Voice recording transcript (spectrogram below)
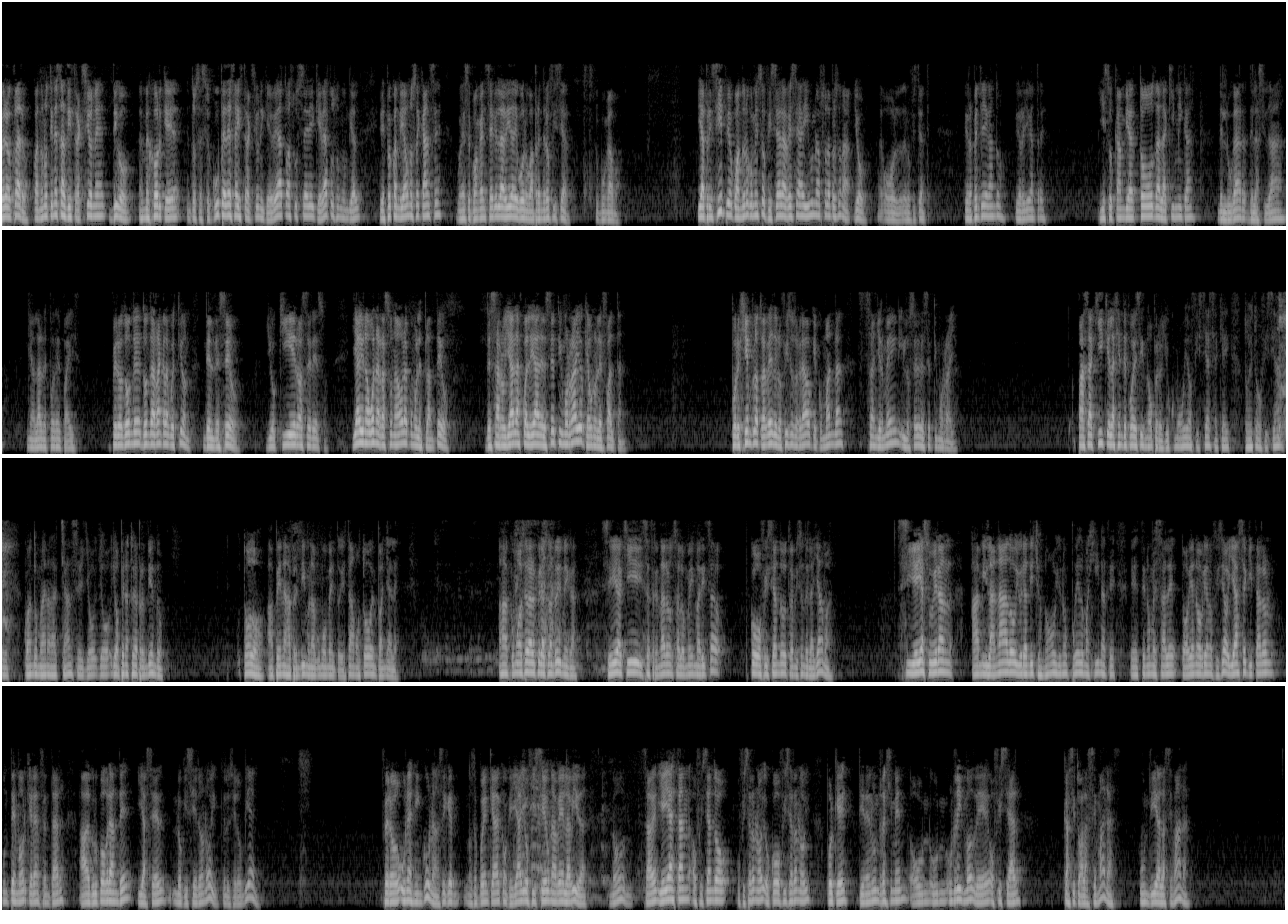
Pero claro, cuando uno tiene esas distracciones, digo, es mejor que entonces se ocupe de esa distracción y que vea toda su serie y que vea todo su mundial. Y después cuando ya uno se canse, pues se ponga en serio la vida y bueno, va a aprender a oficiar, supongamos. Y al principio, cuando uno comienza a oficiar, a veces hay una sola persona, yo, o el oficiante. Y de repente llegan dos, y ahora llegan tres. Y eso cambia toda la química del lugar, de la ciudad, ni hablar después del país. Pero ¿dónde, ¿dónde arranca la cuestión? Del deseo. Yo quiero hacer eso. Y hay una buena razón ahora, como les planteo, desarrollar las cualidades del séptimo rayo que a uno le faltan. Por ejemplo, a través del oficio sagrado que comandan San Germain y los seres del séptimo rayo. Pasa aquí que la gente puede decir, no, pero yo cómo voy a oficiar si aquí hay todos estos oficiantes, ¿cuándo me van a dar chance? Yo, yo, yo apenas estoy aprendiendo. Todos apenas aprendimos en algún momento y estábamos todos en pañales. Ah, ¿cómo hacer la respiración rítmica? Sí, aquí se estrenaron Salomé y Maritza cooficiando transmisión de la llama. Si ellas hubieran amilanado y hubieran dicho, no, yo no puedo, imagínate, este no me sale, todavía no habrían oficiado. Ya se quitaron un temor que era enfrentar al grupo grande y hacer lo que hicieron hoy, que lo hicieron bien. Pero una es ninguna, así que no se pueden quedar con que ya yo oficié una vez en la vida. No, ¿saben? Y ellas están oficiando, oficiaron hoy o cooficiaron hoy porque tienen un régimen o un, ritmo de oficiar casi todas las semanas, un día a la semana.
